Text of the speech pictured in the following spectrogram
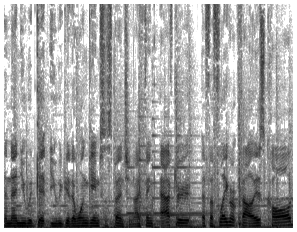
and then you would get you would get a one game suspension. I think after if a flagrant foul is called,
